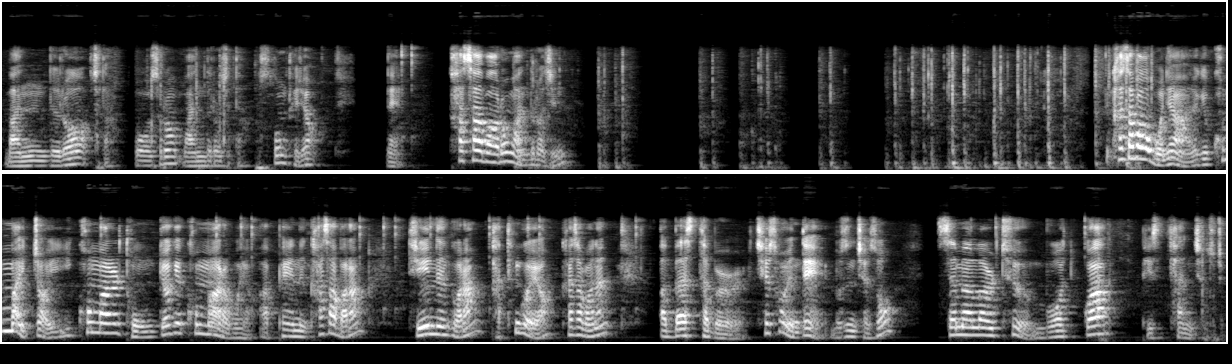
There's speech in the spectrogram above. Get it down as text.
만들어지다. 무엇으로 만들어지다. 수동태죠. 네. 카사바로 만들어진 카사바가 뭐냐? 여기 콤마 있죠? 이 콤마를 동격의 콤마라고 해요. 앞에 있는 카사바랑 뒤에 있는 거랑 같은 거예요. 카사바는 a vegetable, 채소인데 무슨 채소? similar to, 무엇과 비슷한 채소죠.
